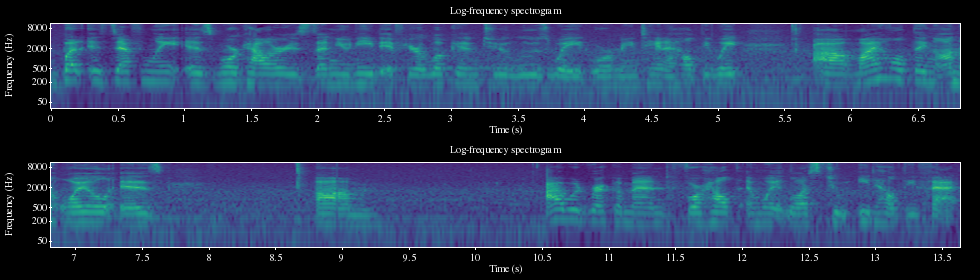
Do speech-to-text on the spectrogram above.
But it definitely is more calories than you need if you're looking to lose weight or maintain a healthy weight. Uh, my whole thing on oil is um, I would recommend for health and weight loss to eat healthy fat.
